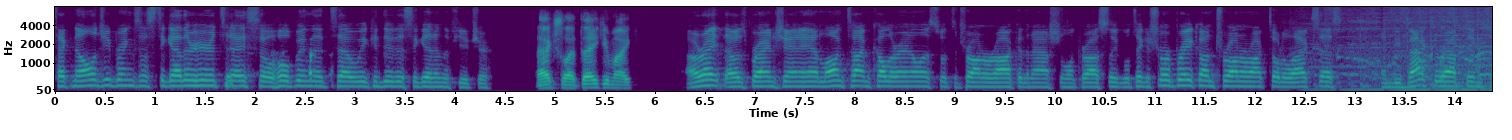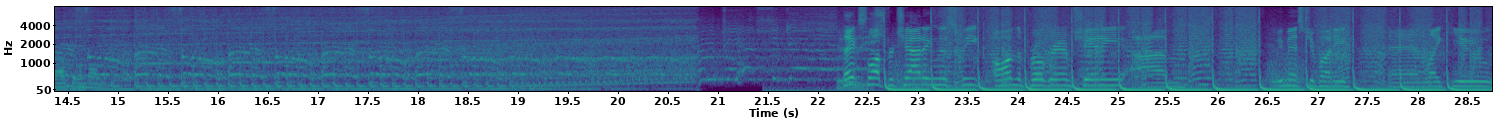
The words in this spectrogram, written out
technology brings us together here today. So, hoping that uh, we can do this again in the future. Excellent. Thank you, Mike. All right. That was Brian Shanahan, longtime color analyst with the Toronto Rock and the National Lacrosse League. We'll take a short break on Toronto Rock Total Access and be back to wrap things up in a moment. Thanks a lot for chatting this week on the program, Shanny. Um, we missed you, buddy. And like you,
